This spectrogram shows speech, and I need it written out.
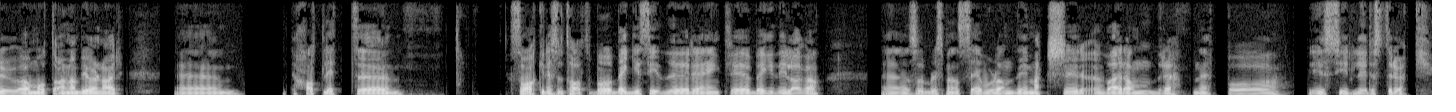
Røa mot Arna Bjørnar. hatt litt svake resultater på begge sider, egentlig begge de laga. Så det blir spennende å se hvordan de matcher hverandre nedpå de sydligere strøk.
